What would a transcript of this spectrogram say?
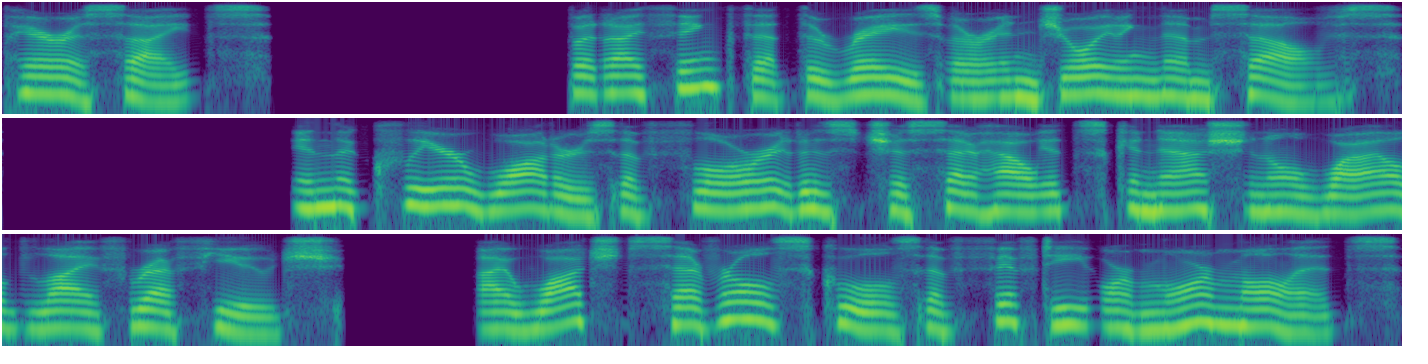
Parasites. But I think that the rays are enjoying themselves. In the clear waters of Florida's Chassahowitzka National Wildlife Refuge, I watched several schools of 50 or more mullets,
